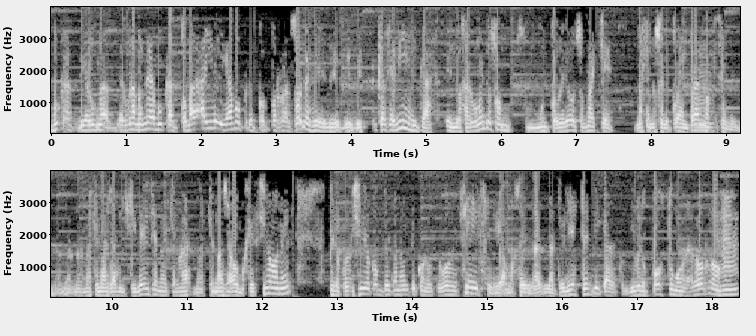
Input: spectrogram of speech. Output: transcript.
busca, de alguna, de alguna manera busca tomar aire, digamos, pero por, razones de, casi anímicas. Los argumentos son, muy poderosos, no es que no es que no se le pueda entrar, no, es que, no, que no haya disidencia, no es que no, es que no haya objeciones, pero coincido completamente con lo que vos decís, digamos, la, la teoría estética, el libro póstumo de Adorno,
